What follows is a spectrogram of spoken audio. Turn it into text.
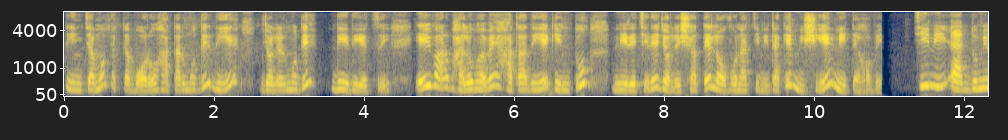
তিন চামচ একটা বড় হাতার মধ্যে দিয়ে, জলের মধ্যে দিয়ে দিয়েছি। এইবার ভালোভাবে হাতা দিয়ে কিন্তু নেড়ে চেড়ে জলের সাথে লবণ আর চিনিটাকে মিশিয়ে নিতে হবে। চিনি একদমই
